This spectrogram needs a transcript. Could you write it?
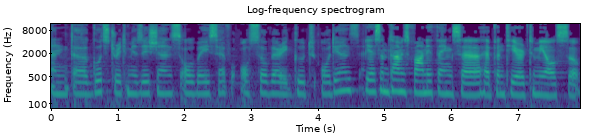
and uh, good street musicians always have also very good audience. Yeah, sometimes funny things uh, happened here to me also.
